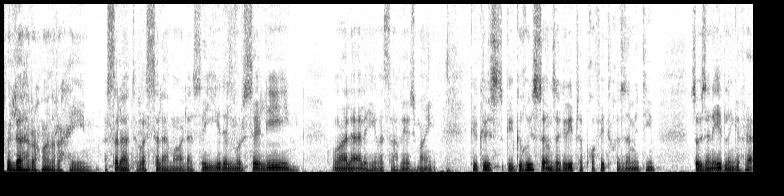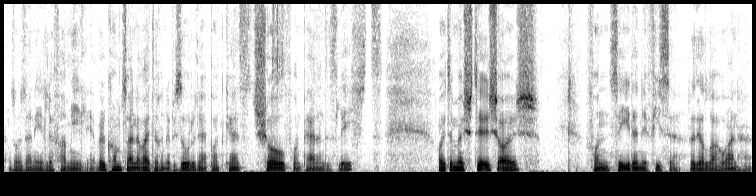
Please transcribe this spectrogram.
بسم الله الرحمن الرحيم الصلاة والسلام على سيد المرسلين وعلى آله وصحبه أجمعين Gegrüßt, gegrüßt sei unser geliebter Prophet, Friede mit ihm, sowie seine edlen Gefährten, sowie seine edle Familie. Willkommen zu einer weiteren Episode der Podcast-Show von Perlen des Lichts. Heute möchte ich euch von Sayyida Nefisa radiallahu anha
